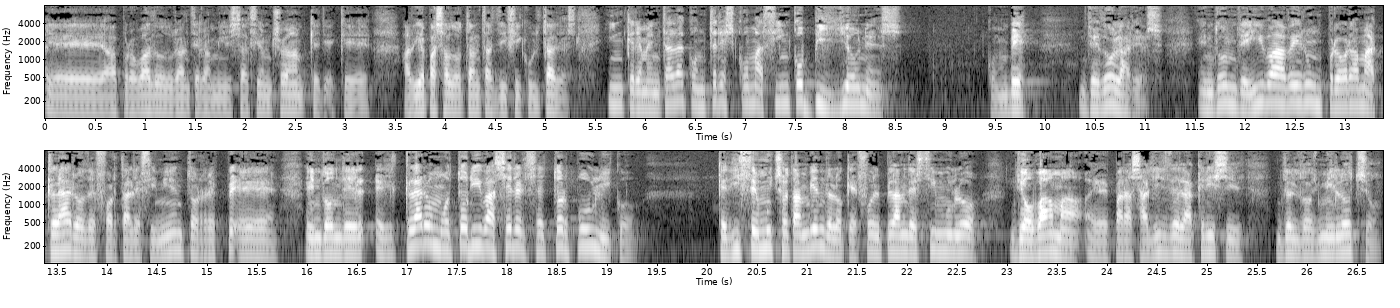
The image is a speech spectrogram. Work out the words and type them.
eh, aprobado durante la administración Trump, que, había pasado tantas dificultades, incrementada con 3,5 billones, con B, de dólares, en donde iba a haber un programa claro de fortalecimiento, eh, en donde el claro motor iba a ser el sector público que dice mucho también de lo que fue el plan de estímulo de Obama eh, para salir de la crisis del 2008,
